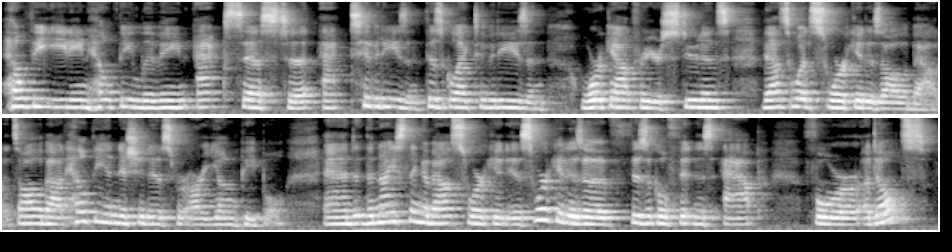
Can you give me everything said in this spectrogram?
healthy eating, healthy living, access to activities and physical activities and workout for your students. That's what SWORKIT is all about. It's all about healthy initiatives for our young people. And the nice thing about SWORKIT is SWORKIT is a physical fitness app for adults,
